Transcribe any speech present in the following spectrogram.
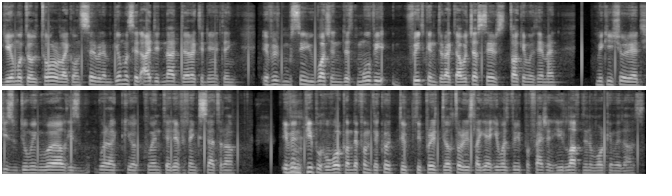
Guillermo del Toro like on set with him. Guillermo said I did not directed anything. If you seen you watching this movie, Friedkin direct. I was just there talking with him and making sure that he's doing well. He's well like, acquainted, everything etc. Even mm. people who worked on the film, they could to, praise Del Toro. He's like, yeah, he was very professional. He loved working with us.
